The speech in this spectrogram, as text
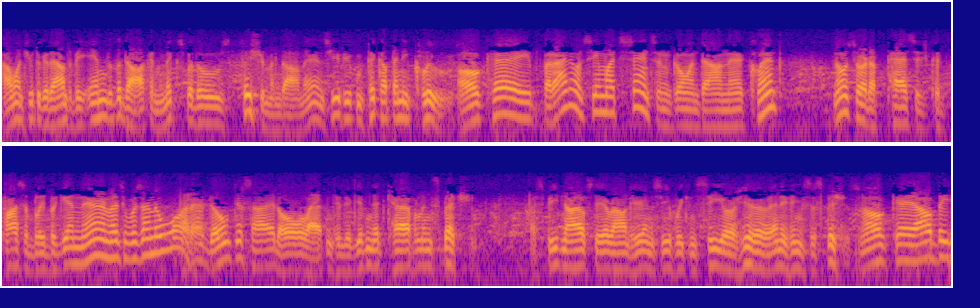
I want you to go down to the end of the dock and mix with those fishermen down there and see if you can pick up any clues. Okay, but I don't see much sense in going down there, Clint. No sort of passage could possibly begin there unless it was Now, underwater. don't decide all that until you're given it careful inspection. Now, Speed and I'll stay around here and see if we can see or hear anything suspicious. Okay, I'll be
